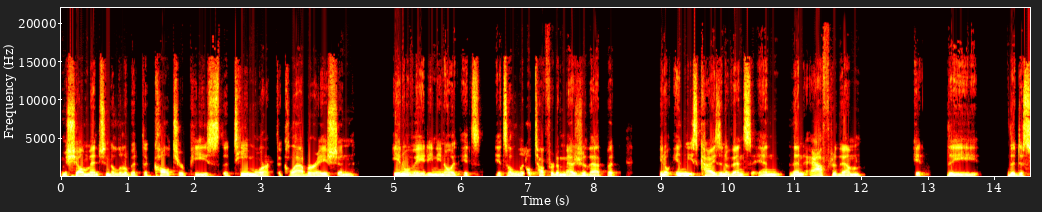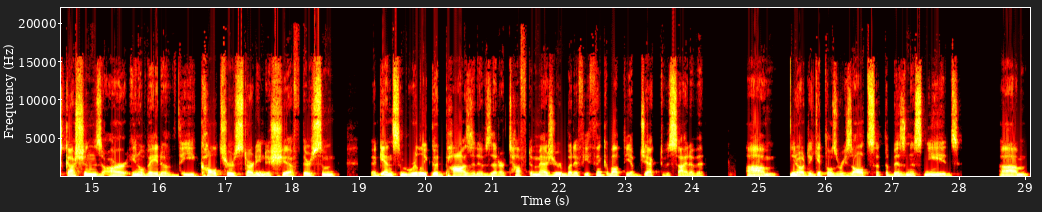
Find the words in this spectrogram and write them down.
Michelle mentioned a little bit, the culture piece, the teamwork, the collaboration, innovating. You know, it, it's it's a little tougher to measure that, but you know, in these Kaizen events and then after them, it the the discussions are innovative. The culture is starting to shift. There's some again, some really good positives that are tough to measure. But if you think about the objective side of it, um, you know, to get those results that the business needs, um,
